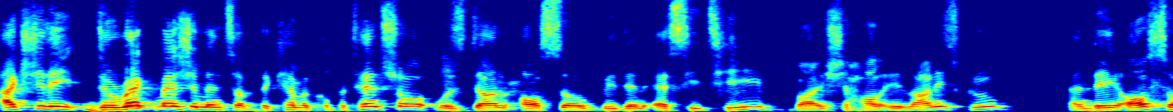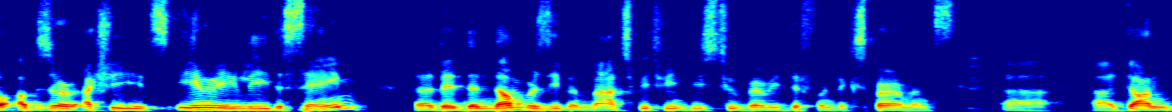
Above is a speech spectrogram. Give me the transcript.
Actually, direct measurements of the chemical potential was done also within SET by Shahal Ilani's group. And they also observe, actually, it's eerily the same. Uh, the, the, numbers even match between these two very different experiments uh, uh, done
